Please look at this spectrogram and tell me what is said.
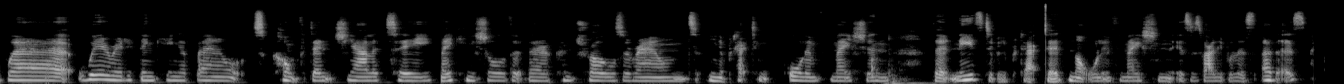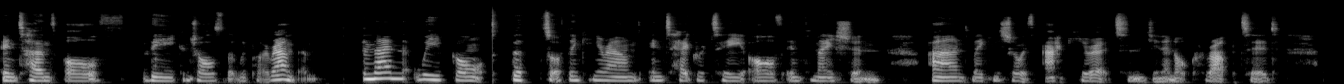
where we're really thinking about confidentiality, making sure that there are controls around, you know, protecting all information that needs to be protected. Not all information is as valuable as others in terms of the controls that we put around them. And then we've got the sort of thinking around integrity of information and making sure it's accurate and, you know, not corrupted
